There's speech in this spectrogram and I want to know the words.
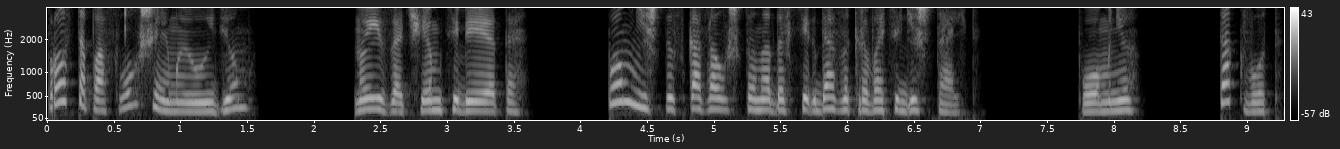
Просто послушаем и уйдем. «Ну и зачем тебе это?» «Помнишь, ты сказал, что надо всегда закрывать гештальт?» «Помню». «Так вот,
